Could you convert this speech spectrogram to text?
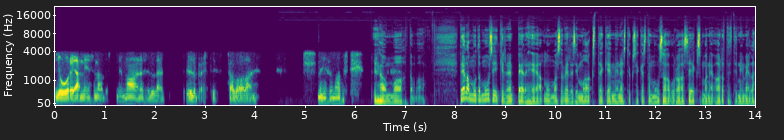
juuria niin sanotusti, niin mä oon aina silleen ylpeästi savolainen, niin sanotusti. Ihan mahtavaa. Teillä on muuten musiikillinen perhe ja muun muassa veljesi Max tekee menestyksekästä musauraa Seksmanen artistin nimellä.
